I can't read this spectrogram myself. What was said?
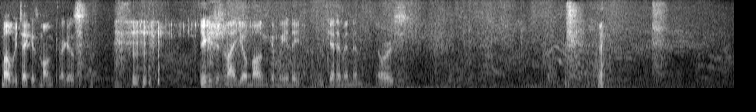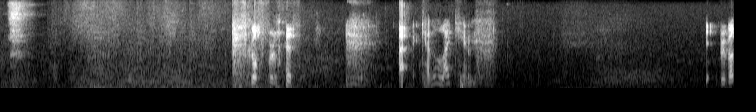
Well, we take his monk, I guess. you can just knight your monk and we leave. We get him in then, or is. Go for that. I kind of like him. Yeah, Pripot,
